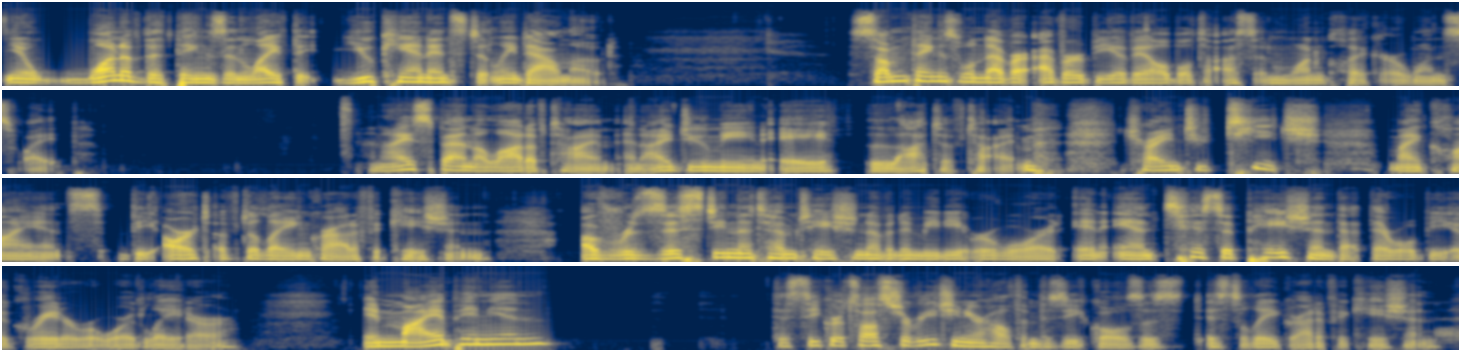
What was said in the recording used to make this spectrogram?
you know one of the things in life that you can instantly download some things will never ever be available to us in one click or one swipe. And I spend a lot of time, and I do mean a lot of time, trying to teach my clients the art of delaying gratification, of resisting the temptation of an immediate reward in anticipation that there will be a greater reward later. In my opinion, the secret sauce to reaching your health and physique goals is, is delayed gratification, oh.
